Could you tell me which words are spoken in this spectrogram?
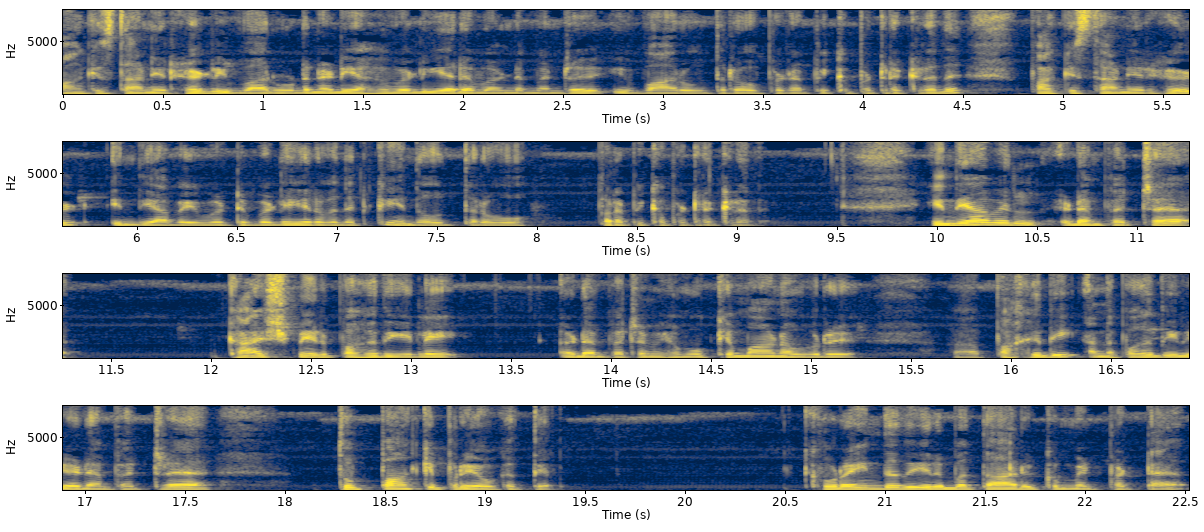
பாகிஸ்தானியர்கள் இவ்வாறு உடனடியாக வெளியேற வேண்டும் என்று இவ்வாறு உத்தரவு பிறப்பிக்கப்பட்டிருக்கிறது. பாகிஸ்தானியர்கள் இந்தியாவை விட்டு வெளியேறுவதற்கு இந்த உத்தரவு பிறப்பிக்கப்பட்டிருக்கிறது. இந்தியாவில் இடம்பெற்ற காஷ்மீர் பகுதியிலே இடம்பெற்ற மிக முக்கியமான ஒரு பகுதி. அந்த பகுதியில் இடம்பெற்ற துப்பாக்கி பிரயோகத்தில் குறைந்தது இருபத்தாறுக்கும் மேற்பட்ட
